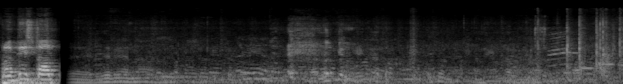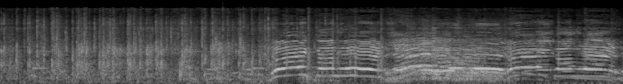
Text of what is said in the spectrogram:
ప్రతిష్టా జై కాంగ్రెస్ జై కాంగ్రెస్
